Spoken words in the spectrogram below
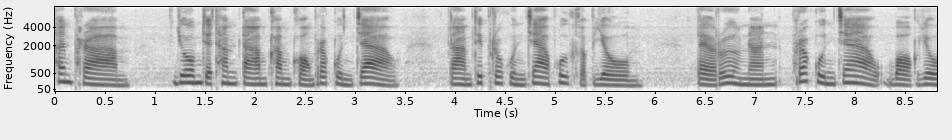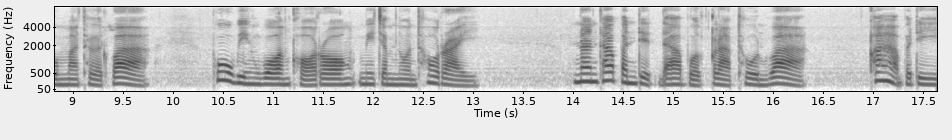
ท่านพราหมณ์ โยมจะทำตามคำของพระคุณเจ้า ตามที่พระคุณเจ้าพูดกับโยม แต่เรื่องนั้นพระคุณเจ้าบอกโยมมาเถิดว่า ผู้วิงวอนขอร้องมีจำนวนเท่าไหร่นันทบัณฑิตดาบทกราบทูลว่า ข้าบดี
